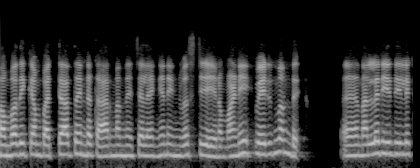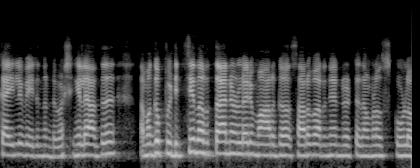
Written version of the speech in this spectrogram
സമ്പാദിക്കാൻ പറ്റാത്തതിന്റെ കാരണം എന്ന് വെച്ചാൽ എങ്ങനെ ഇൻവെസ്റ്റ് ചെയ്യണം? മണി വരുന്നുണ്ട്. നല്ല രീതിയിൽ കയ്യിൽ വരുന്നുണ്ട്. പക്ഷെങ്കിൽ അത് നമുക്ക് പിടിച്ചു നിർത്താനുള്ള ഒരു മാർഗം സാറ് പറഞ്ഞു തന്നിട്ട് നമ്മളെ സ്കൂളോ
